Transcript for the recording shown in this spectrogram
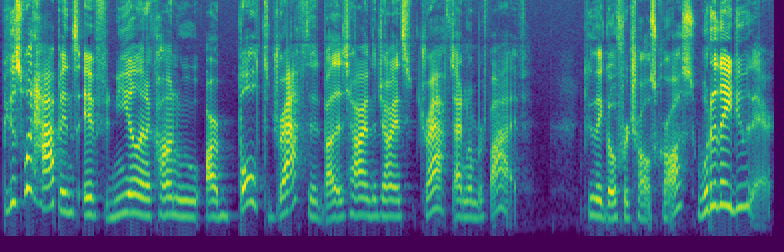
Because what happens if Neal and Ekwonu are both drafted by the time the Giants draft at number five? Do they go for Charles Cross? What do they do there?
